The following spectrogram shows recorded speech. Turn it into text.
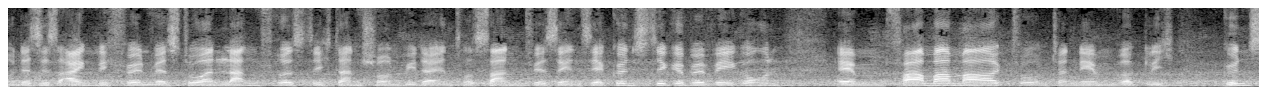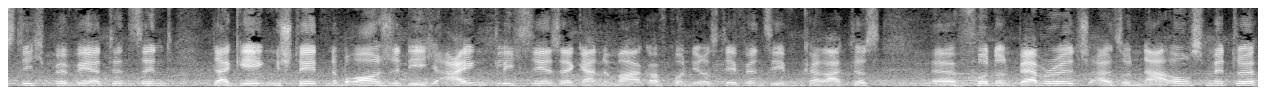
Und es ist eigentlich für Investoren langfristig dann schon wieder interessant. Wir sehen sehr günstige Bewegungen im Pharmamarkt, wo Unternehmen wirklich günstig bewertet sind. Dagegen steht eine Branche, die ich eigentlich sehr, sehr gerne mag aufgrund ihres defensiven Charakters, äh, Food and Beverage, also Nahrungsmittel,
